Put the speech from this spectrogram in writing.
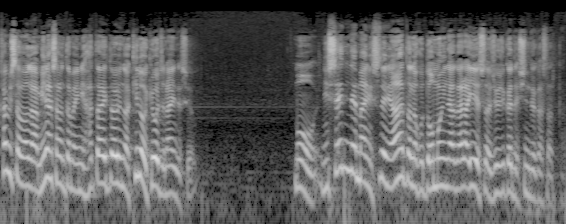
神様が皆さんのために働いておるのは昨日今日じゃないんですよ。もう2000年前にすでにあなたのことを思いながらイエスは十字架で死んでくださったんで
